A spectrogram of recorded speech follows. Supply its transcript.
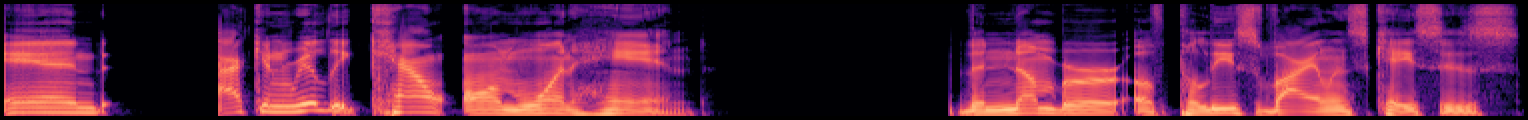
And I can really count on one hand the number of police violence cases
